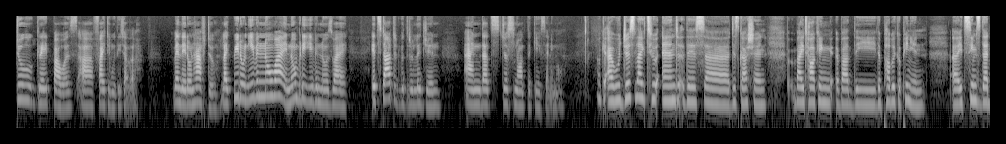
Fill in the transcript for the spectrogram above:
two great powers are fighting with each other when they don't have to. Like, we don't even know why. Nobody even knows why. It started with religion, and that's just not the case anymore. Okay, I would just like to end this uh, discussion by talking about the, the public opinion. Uh, it seems that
